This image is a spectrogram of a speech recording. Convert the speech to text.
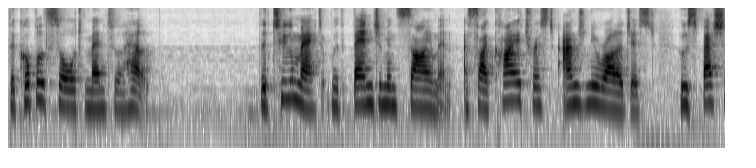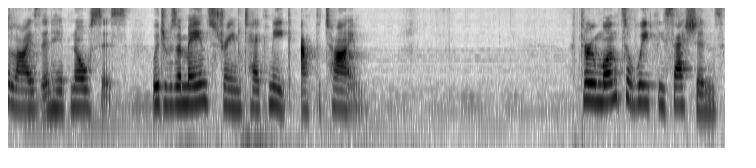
the couple sought mental help. The two met with Benjamin Simon, a psychiatrist and neurologist who specialised in hypnosis, which was a mainstream technique at the time. Through months of weekly sessions,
